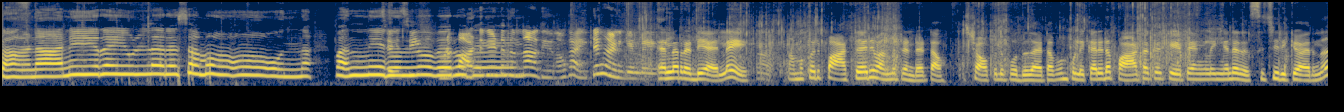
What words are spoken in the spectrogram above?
കാണാനേറെയുള്ള രസമോ? ഒന്ന് വന്നിരുന്നു നമ്മൾ പാട്ട് കേട്ട് നിന്നാ മതി. നമുക്ക് ഐറ്റം കാണിക്കണ്ടേ? എല്ലാം റെഡിയായല്ലേ നമുക്കൊരു പാട്ടുകാരി വന്നിട്ടുണ്ട് കേട്ടോ. ഷോപ്പിൽ പുതുതായിട്ട് അപ്പം പുള്ളിക്കാരിയുടെ പാട്ടൊക്കെ കേട്ട് ഞങ്ങൾ ഇങ്ങനെ രസിച്ചിരിക്കുമായിരുന്നു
